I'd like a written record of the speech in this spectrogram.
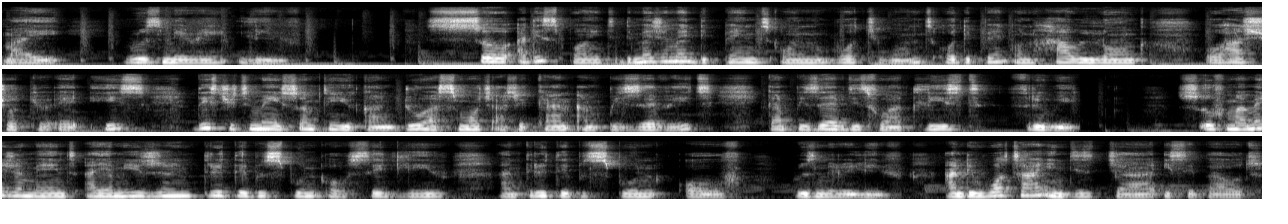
my rosemary leaf. So at this point the measurement depends on what you want or depend on how long or how short your hair is. This treatment is something you can do as much as you can and preserve it. You can preserve this for at least three weeks. So for my measurement i am using three tablespoons of sage leaf and three tablespoons of rosemary leaf. And the water in this jar is about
